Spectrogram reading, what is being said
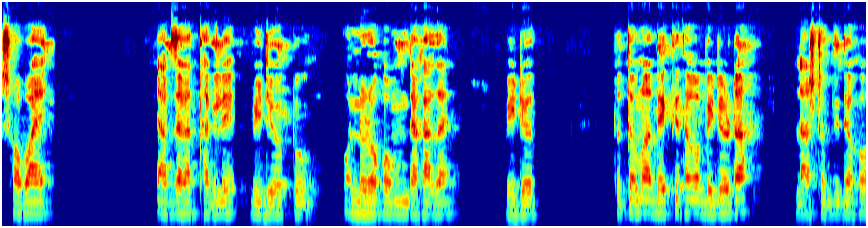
সবাই এক জায়গায় থাকলে ভিডিও একটু অন্যরকম দেখা যায়। ভিডিও তো তোমরা দেখতে থাকো ভিডিওটা লাস্ট অবধি দেখো।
